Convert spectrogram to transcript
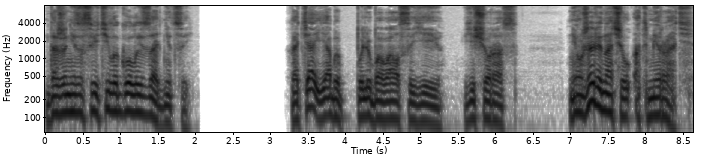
даже не засветила голой задницей. Хотя я бы полюбовался ею еще раз. Неужели начал отмирать?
